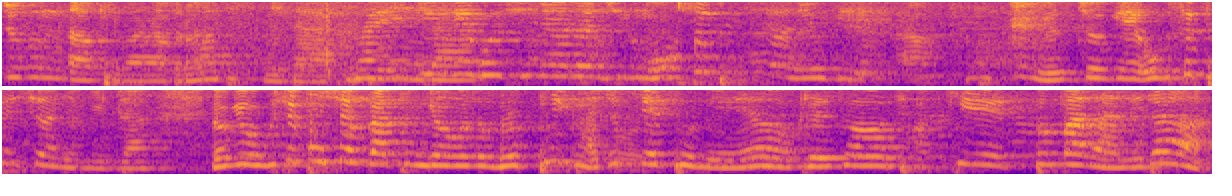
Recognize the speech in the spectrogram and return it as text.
조금 더 개발하도록 하겠습니다. 자. 이쪽에 보시면은 지금 옥스 패션 여기 이쪽에 옥스 패션입니다. 여기 옥스 패션 같은 경우는 모피 가죽 제품이에요. 그래서 자켓뿐만 아니라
